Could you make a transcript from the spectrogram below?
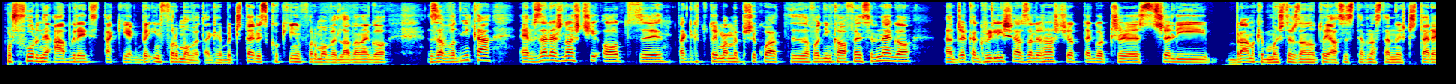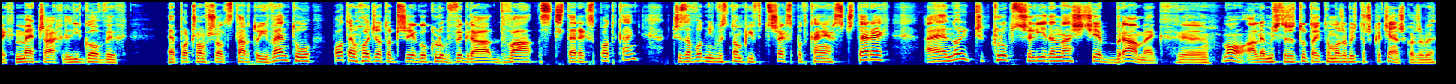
poczwórny upgrade, taki jakby informowy, tak jakby cztery skoki informowe dla danego zawodnika, e, w zależności od, tak jak tutaj mamy przykład zawodnika ofensywnego, Jacka Grealisha, w zależności od tego, czy strzeli bramkę, bądź też zanotuje asystę w następnych czterech meczach ligowych, począwszy od startu eventu. Potem chodzi o to, czy jego klub wygra dwa z czterech spotkań, czy zawodnik wystąpi w trzech spotkaniach z czterech, e, no i czy klub strzeli 11 bramek. E, No, ale myślę, że tutaj to może być troszkę ciężko, żeby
